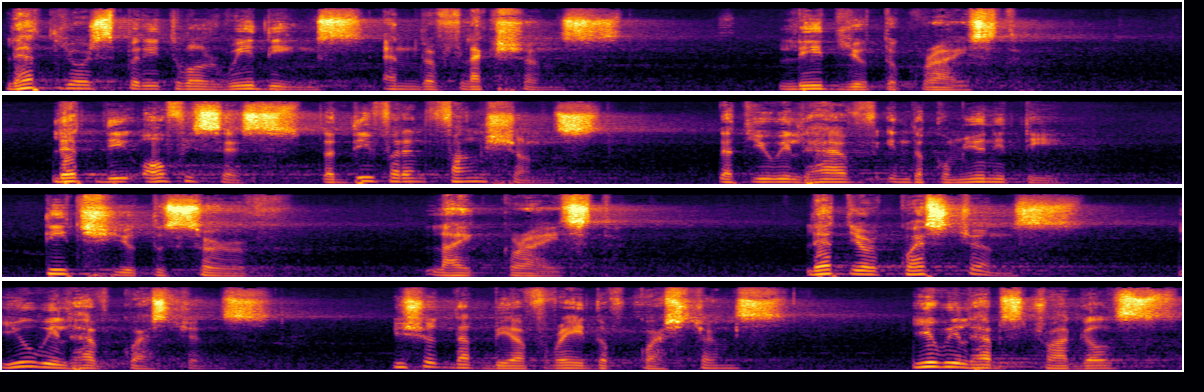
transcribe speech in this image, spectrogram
Let your spiritual readings and reflections lead you to Christ. Let the offices, the different functions that you will have in the community teach you to serve like Christ. Let your questions, you will have questions. You should not be afraid of questions. You will have struggles.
